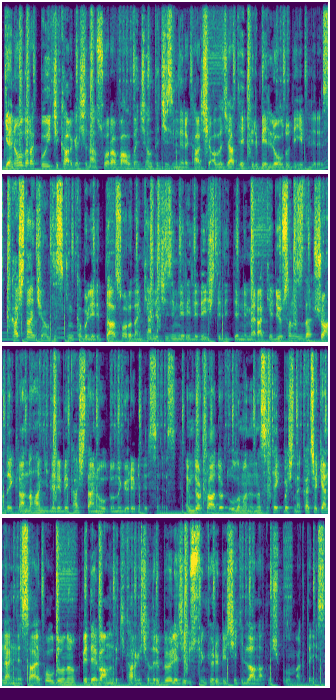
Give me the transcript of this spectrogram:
Genel olarak bu iki kargaşadan sonra Valve'ın çalıntı çizimlere karşı alacağı tedbir belli oldu diyebiliriz. Kaç tane çalıntı skin kabul edip daha sonradan kendi çizimleriyle değiştirdiklerini merak ediyorsanız da şu anda ekranda hangileri ve kaç tane olduğunu görebilirsiniz. M4A4 ulumanın nasıl tek başına kaçak enderliğine sahip olduğunu ve devamındaki kargaşaları böylece üstün körü bir şekilde anlatmış bulunmaktayız.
